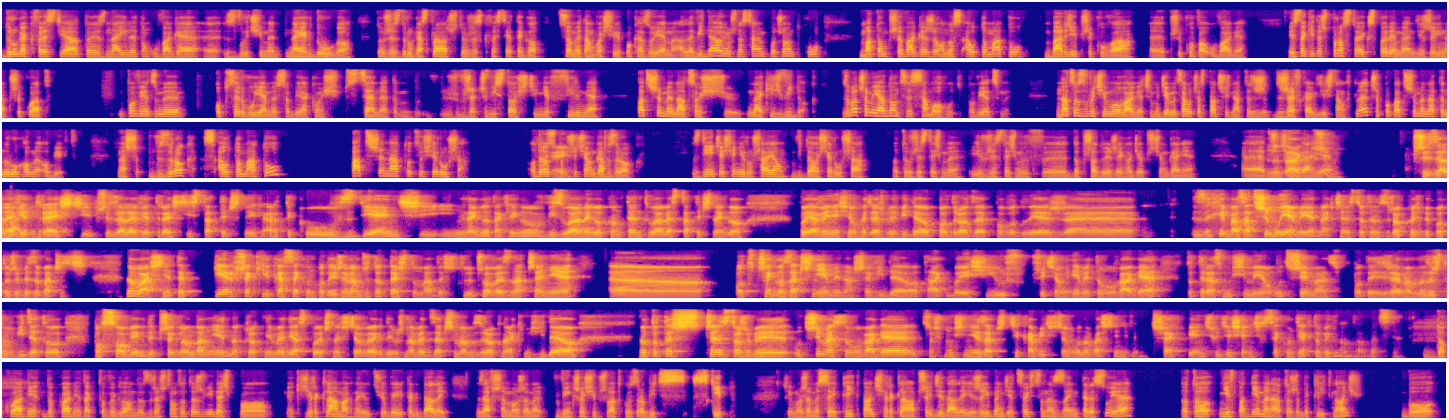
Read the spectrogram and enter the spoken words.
druga kwestia to jest na ile tą uwagę zwrócimy, na jak długo. To już jest druga sprawa, czy to już jest kwestia tego, co my tam właściwie pokazujemy. Ale wideo już na samym początku ma tą przewagę, że ono z automatu bardziej przykuwa, przykuwa uwagę. Jest taki też prosty eksperyment, jeżeli na przykład powiedzmy obserwujemy sobie jakąś scenę tam w rzeczywistości, nie w filmie, patrzymy na coś, na jakiś widok. Zobaczymy jadący samochód, powiedzmy. Na co zwrócimy uwagę? Czy będziemy cały czas patrzeć na te drzewka gdzieś tam w tle, czy popatrzymy na ten ruchomy obiekt? Nasz wzrok z automatu patrzy na to, co się rusza. Od razu okay. to przyciąga wzrok. Zdjęcia się nie ruszają, wideo się rusza, no to już jesteśmy, już jesteśmy w, do przodu, jeżeli chodzi o przyciąganie, e, przyciąganie no tak, przy zalewie treści, przy zalewie treści statycznych, artykułów, zdjęć i innego takiego wizualnego kontentu, ale statycznego, pojawienie się chociażby wideo po drodze powoduje, że chyba zatrzymujemy jednak często ten wzrok, choćby po to, żeby zobaczyć, no właśnie, te pierwsze kilka sekund. Podejrzewam, że to też tu ma dość kluczowe znaczenie. Eee, od czego zaczniemy nasze wideo, tak? Bo jeśli już przyciągniemy tą uwagę, to teraz musimy ją utrzymać. Podejrzewam, no zresztą widzę to po sobie, gdy przeglądam niejednokrotnie media społecznościowe, gdy już nawet zatrzymam wzrok na jakimś wideo, no to też często, żeby utrzymać tą uwagę, coś musi nie zaciekawić w ciągu, no właśnie, nie wiem, 3, 5, 10 sekund. Jak to wygląda obecnie? Dokładnie, dokładnie tak to wygląda. Zresztą to też widać po jakichś reklamach na YouTubie i tak dalej. Zawsze możemy w większości przypadków zrobić skip, Czyli możemy sobie kliknąć, reklama przejdzie dalej. Jeżeli będzie coś, co nas zainteresuje, no to nie wpadniemy na to, żeby kliknąć, bo,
